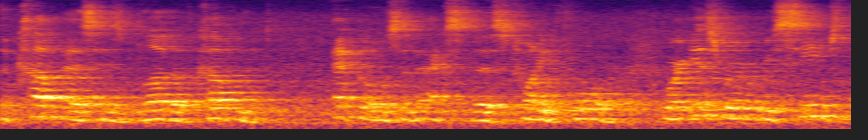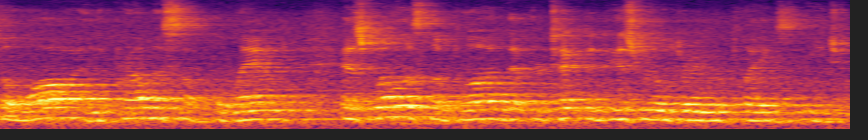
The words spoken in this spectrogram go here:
the cup as his blood of covenant echoes in Exodus 24, where Israel receives the law and the promise of the land, as well as the blood that protected Israel during the plagues in Egypt.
